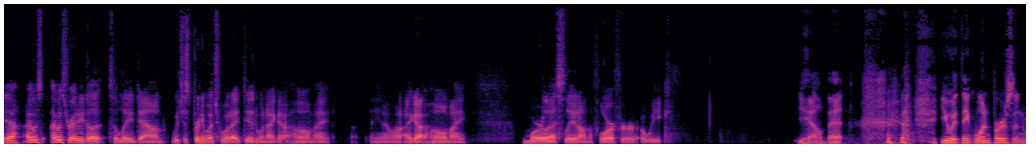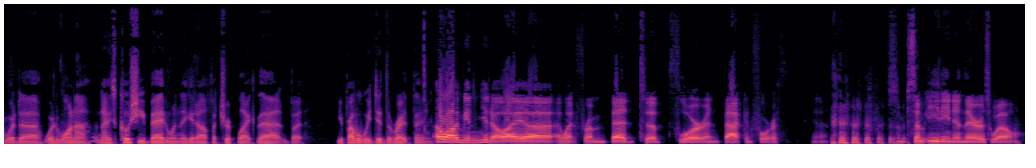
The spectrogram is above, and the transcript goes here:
yeah, I was I was ready to to lay down, which is pretty much what I did when I got home. I you know when I got home I more or less laid on the floor for a week. Yeah, I'll bet. you would think one person would uh, would want a nice cushy bed when they get off a trip like that, but you probably did the right thing. Oh, well, I mean, you know, I uh, I went from bed to floor and back and forth. You know, some some eating in there as well.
